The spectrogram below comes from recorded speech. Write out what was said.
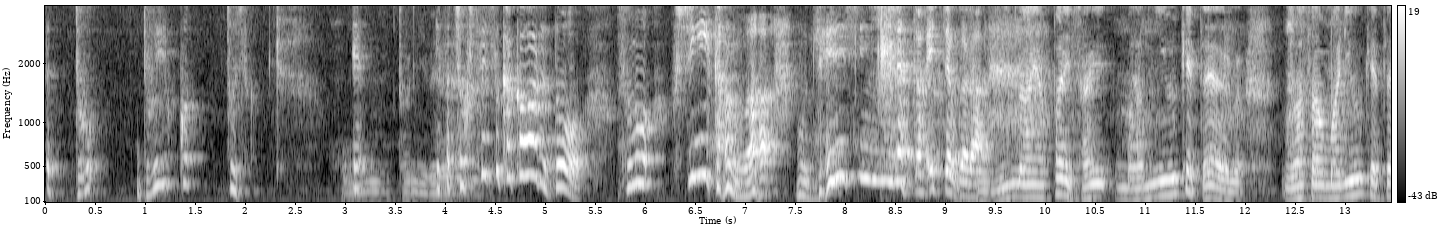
えどどういうことですか？本当にね。直接関わるとその不思議感はもう全身になんか入っちゃうから。みんなやっぱり真に受けて噂を真に受けて、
